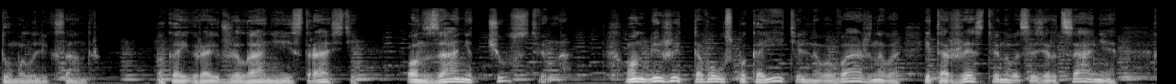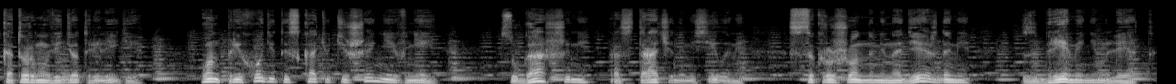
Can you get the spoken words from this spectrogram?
думал Александр, пока играют желания и страсти, он занят чувственно. Он бежит того успокоительного, важного и торжественного созерцания, к которому ведет религия. Он приходит искать утешение в ней с угасшими, растраченными силами, с сокрушенными надеждами, с бременем лет.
